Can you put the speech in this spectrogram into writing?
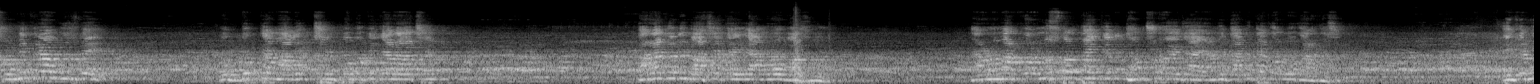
শ্রমিকরাও বুঝবে, উদ্যোক্তা, মালিক, শিল্পপতি যারা আছেন, তারা যদি বাঁচে তাইলে আমরাও বাঁচব। কারণ আমার কর্মস্থলটাই যদি ধ্বংস হয়ে যায়। আমি দাবিটা করব কার কাছে? এই জন্য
